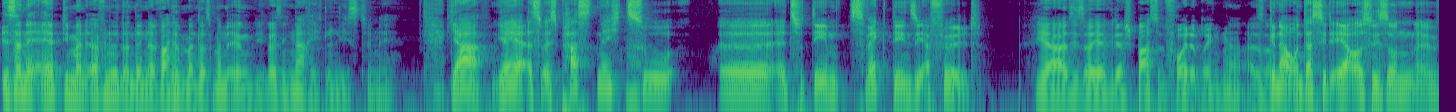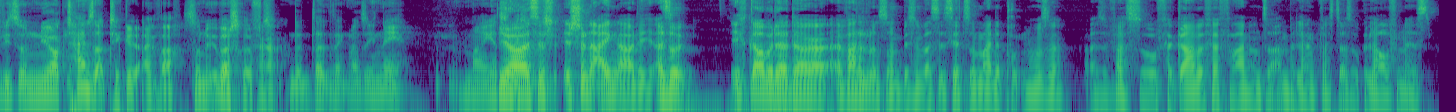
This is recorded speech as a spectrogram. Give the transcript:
ist eine App, die man öffnet und dann erwartet man, dass man irgendwie, weiß nicht, Nachrichten liest, finde ich. Ja, ja, ja, es, es passt nicht ja. zu, äh, zu dem Zweck, den sie erfüllt. Ja, sie soll ja wieder Spaß und Freude bringen, ne? Also genau, und das sieht eher aus wie so ein äh, wie so ein New York Times Artikel einfach, so eine Überschrift. Ja. Da, da denkt man sich, nee, mach ich jetzt Ja, nicht. es ist, ist schon eigenartig. Also ich glaube, da, da erwartet uns noch ein bisschen. Was ist jetzt so meine Prognose? Also was so Vergabeverfahren und so anbelangt, was da so gelaufen ist.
